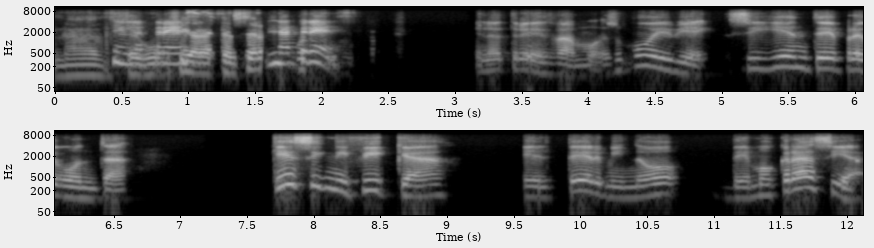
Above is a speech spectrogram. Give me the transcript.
La, sí, la, tercera. La 3. En la 3 vamos. Muy bien. Siguiente pregunta. ¿Qué significa el término democracia?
